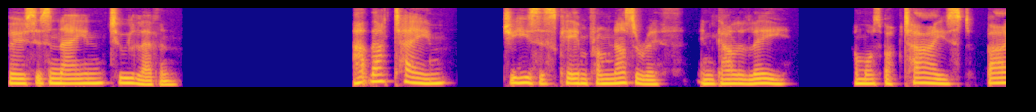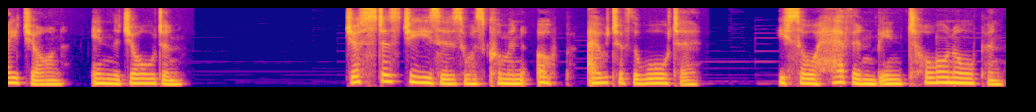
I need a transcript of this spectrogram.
verses 9 to 11. At that time, Jesus came from Nazareth in Galilee and was baptized by John in the Jordan. Just as Jesus was coming up out of the water, he saw heaven being torn open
